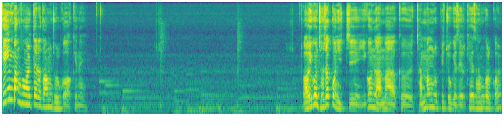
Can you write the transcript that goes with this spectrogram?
게임 방송 할 때라도 하면 좋을 것 같긴 해. 아 이건 저작권 있지. 이거는 아마 그 잔망 루피 쪽에서 이렇게 해서 한 걸 걸?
